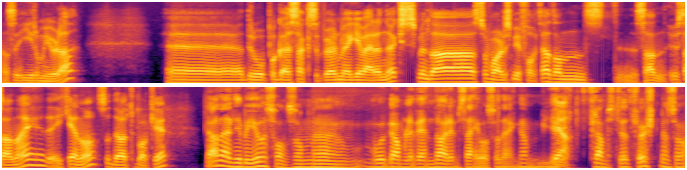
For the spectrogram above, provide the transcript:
altså i romjula. Eh, dro på Saksebøl med gevær og nøks, men da så var det så mye folk der at han sa, sa nei, det er ikke ennå, så dra tilbake. Ja, nei, Det blir jo sånn som uh, vår gamle venn Narem sier også, det kan gjør Ja. et framstøt først, men så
